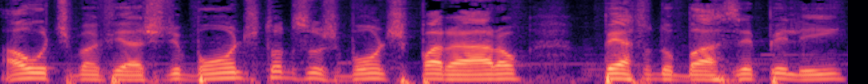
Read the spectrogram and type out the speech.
A última viagem de bonde, todos os bondes pararam perto do bar Zeppelin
